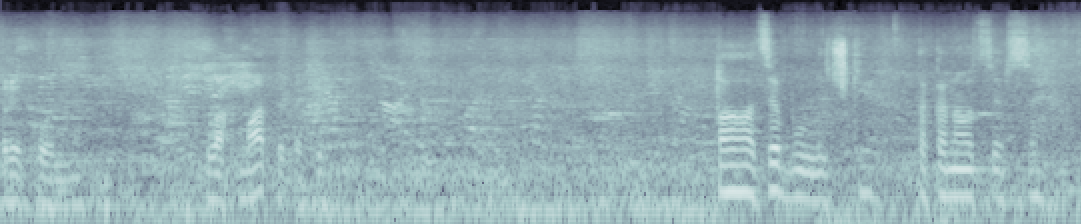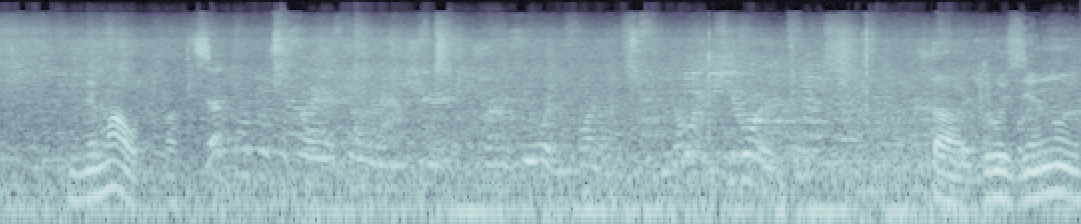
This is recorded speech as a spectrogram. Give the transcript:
Прикольно. Лахмати такі. Ага, це булочки. Так а на оце все. Нема акції. Так, друзі, ну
